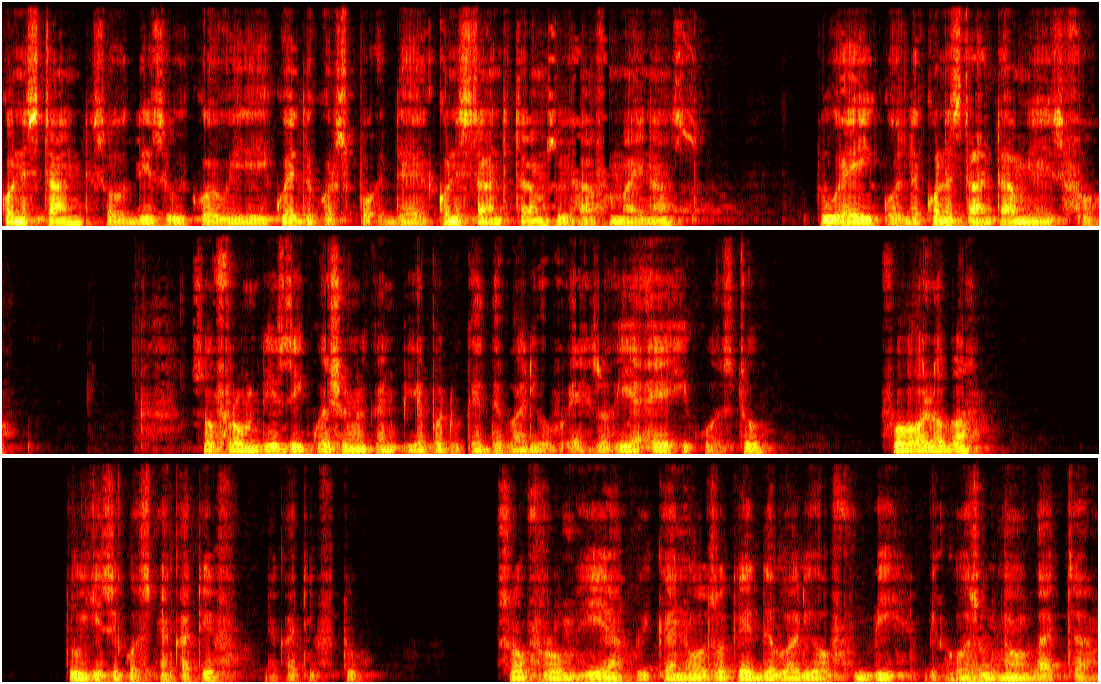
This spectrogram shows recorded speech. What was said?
constant. So this we, we equate the, the constant terms. We have minus 2a equals the constant term here is 4 so from this equation we can be able to get the value of a. So here a equals to 4 all over 2 which is equals negative negative 2 so from here we can also get the value of b because we know that uh,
